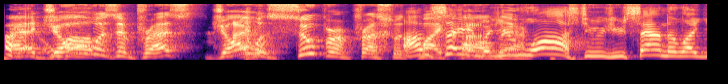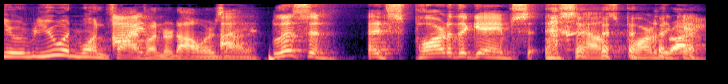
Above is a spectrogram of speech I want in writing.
uh, Joel well, was impressed. Joel was super impressed with I'm my saying, call but you lost. You you sounded like you you had won five hundred dollars on it. Listen, it's part of the game. It sounds part of the game.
